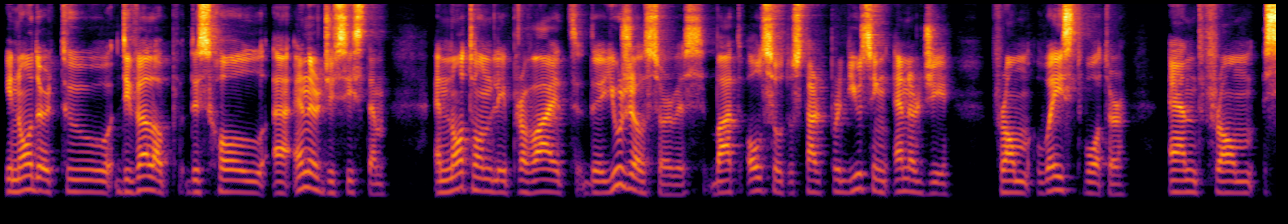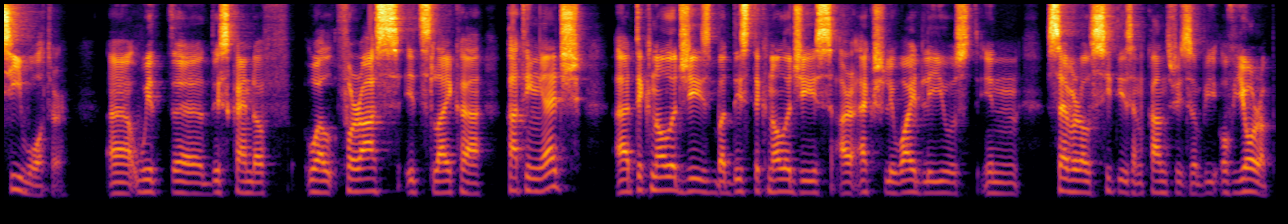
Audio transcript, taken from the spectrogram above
in order to develop this whole uh, energy system and not only provide the usual service, but also to start producing energy from wastewater and from seawater uh, with uh, this kind of, well, for us, it's like a cutting edge uh, technologies, but these technologies are actually widely used in several cities and countries of, of Europe.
